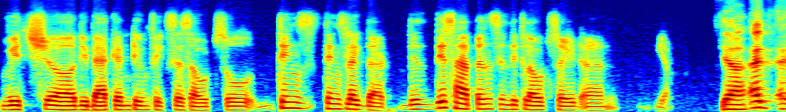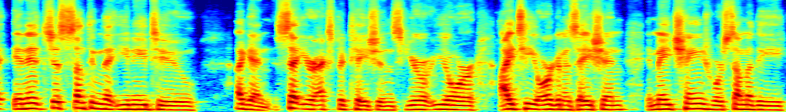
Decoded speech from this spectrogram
which uh, the backend team fixes out. So things things like that. This, this happens in the cloud side and yeah. Yeah I, I, and it's just something that you need to again set your expectations your your IT organization. It may change where some of the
